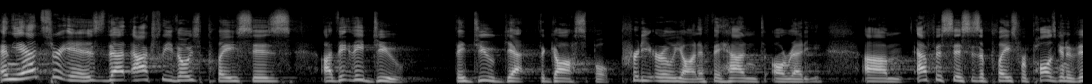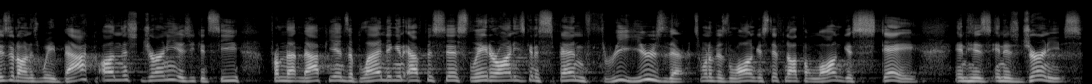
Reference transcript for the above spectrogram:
And the answer is that actually those places, uh, they, they do. They do get the gospel pretty early on, if they hadn't already. Um, Ephesus is a place where Paul is going to visit on his way back on this journey. As you can see from that map, he ends up landing in Ephesus. Later on, he's going to spend three years there. It's one of his longest, if not the longest, stay in his, in his journeys.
